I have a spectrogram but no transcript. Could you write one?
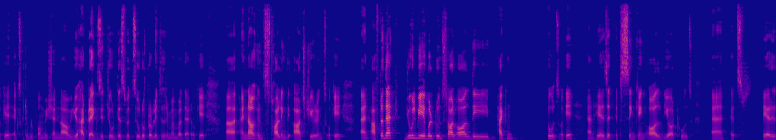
Okay executable permission. Now you have to execute this with sudo privileges. Remember that okay? Uh, and now installing the arch keyrings okay? And after that you will be able to install all the hacking tools okay? And here's it. It's syncing all your tools and it's here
